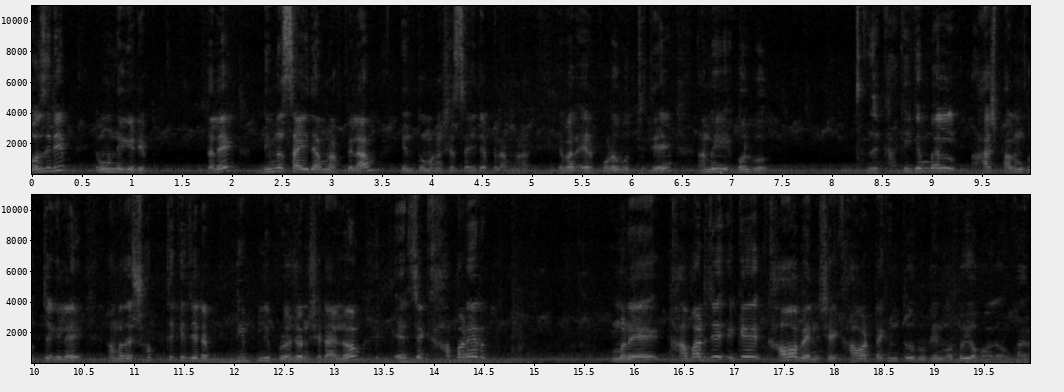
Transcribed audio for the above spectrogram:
পজিটিভ এবং নেগেটিভ তাহলে ডিমের চাহিদা আমরা পেলাম, কিন্তু মাংসের চাহিদা পেলাম না। এবার এর পরবর্তীতে আমি বলব যে খাকি গেম্বাল হাঁস পালন করতে গেলে আমাদের সব থেকে যেটা ডিপলি প্রয়োজন সেটা হলো এর যে খাবারের মানে খাবার যে একে খাওয়াবেন, সেই খাবারটা কিন্তু রুটিন মতোই হওয়া দরকার।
